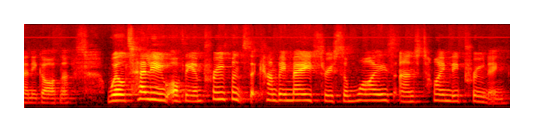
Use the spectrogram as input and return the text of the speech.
any gardener, will tell you of the improvements that can be made through some wise and timely pruning.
